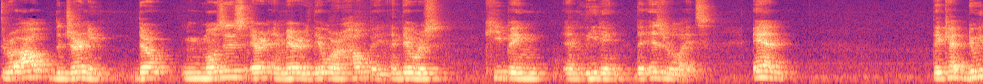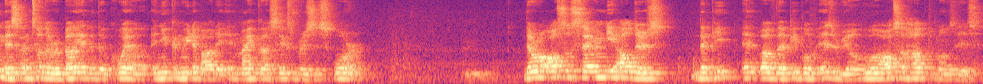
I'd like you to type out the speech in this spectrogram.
Throughout the journey, there, Moses, Aaron, and Mary, they were helping and they were keeping and leading the Israelites. And they kept doing this until the rebellion of the quail, and you can read about it in Micah 6 verses 4. There were also 70 elders of the people of Israel who also helped Moses.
